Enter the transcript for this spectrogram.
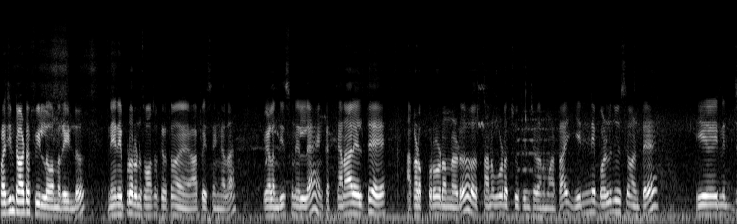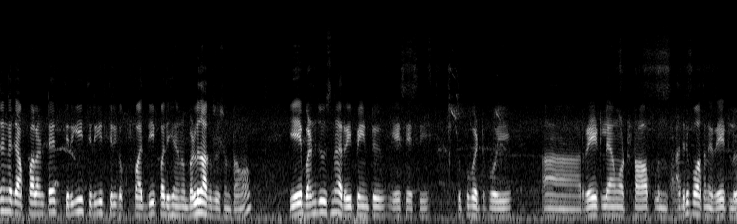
ప్రజెంట్ ఆటో ఫీల్డ్లో ఉన్నారు వీళ్ళు. నేను ఎప్పుడో రెండు సంవత్సరాల క్రితం ఆపేసాం కదా. వీళ్ళని తీసుకుని వెళ్ళా. ఇంకా తెనాలి వెళ్తే అక్కడ కుర్రోడు ఉన్నాడు. తను కూడా చూపించాడు అనమాట ఎన్ని బళ్ళు చూసామంటే ఈ నిజంగా చెప్పాలంటే తిరిగి తిరిగి తిరిగి ఒక పది పదిహేను బళ్ళు దాకా చూసి ఉంటాము ఏ బండి చూసినా రీపెయింట్ వేసేసి తుప్పు పట్టిపోయి రేట్లు ఏమో టాప్ అదిరిపోతున్నాయి రేట్లు.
